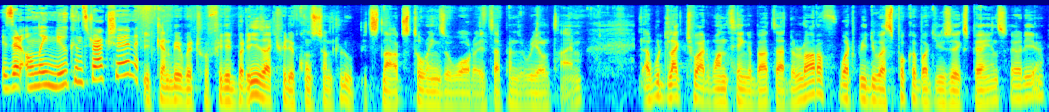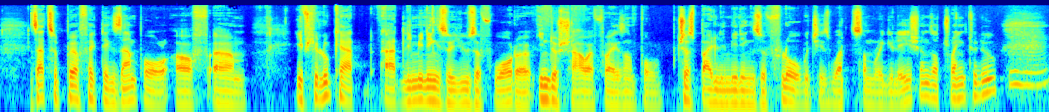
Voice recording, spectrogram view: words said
is it only new construction? It can be retrofitted, but it is actually a constant loop. It's not storing the water, it happens in real time. I would like to add one thing about that. A lot of what we do, I spoke about user experience earlier. That's a perfect example of um, if you look at, at limiting the use of water in the shower, for example, just by limiting the flow, which is what some regulations are trying to do, mm-hmm.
